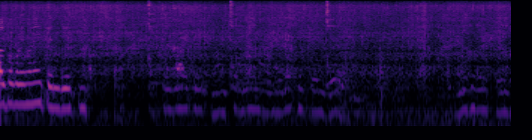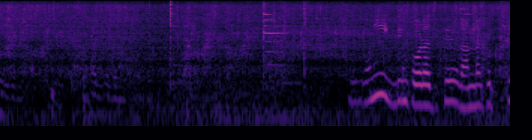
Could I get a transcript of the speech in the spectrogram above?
অল্প পরিমাণেই তেল দিয়েছি। অনেক দিন পর আজকে রান্না করছি।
